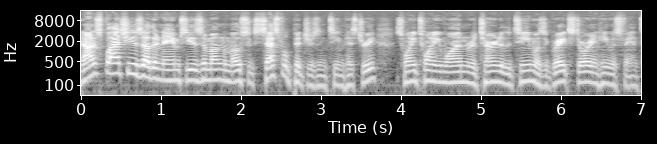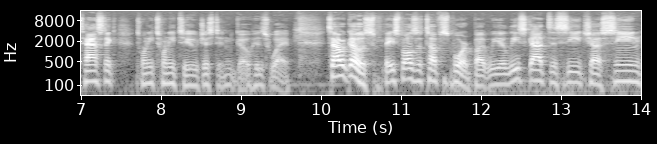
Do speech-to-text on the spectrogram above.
Not as flashy as other names, he is among the most successful pitchers in team history. 2021 return to the team was a great story, and he was fantastic. 2022 just didn't go his way. It's how it goes. Baseball's a tough sport, but we at least got to see Chacin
